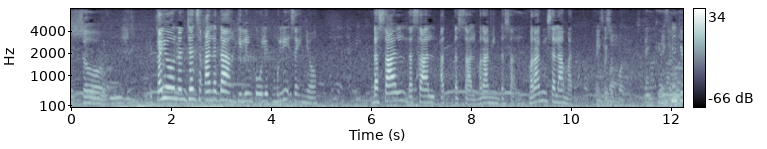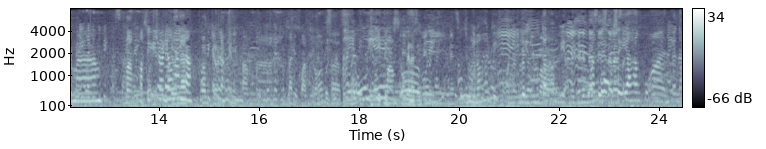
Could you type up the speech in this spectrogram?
So, kayo nandyan sa Canada, hiling ko ulit muli sa inyo, dasal, dasal at dasal. Maraming dasal. Maraming salamat Thank sa you, ma'am. support. Thank you, ma'am. Ma'am, Pa-picture daw sila. picture na kini Pam uh, Bali 4 sa Ay, oo, yes. Ma'am, Ginahan ko kung ano iya mo tanong biya ano kuan message tayo na lang sa iyahang kuan kana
